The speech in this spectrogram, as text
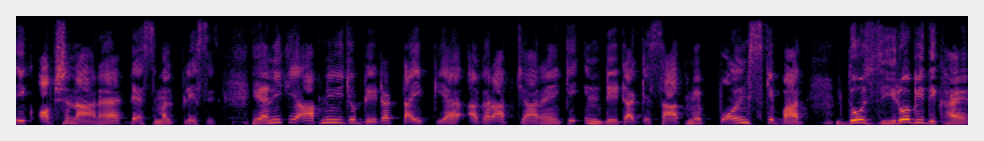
एक ऑप्शन आ रहा है डेसिमल प्लेसेस यानी कि आपने ये जो डेटा टाइप किया है, अगर आप चाह रहे हैं कि इन डेटा के साथ में पॉइंट्स के बाद दो ज़ीरो भी दिखाएँ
